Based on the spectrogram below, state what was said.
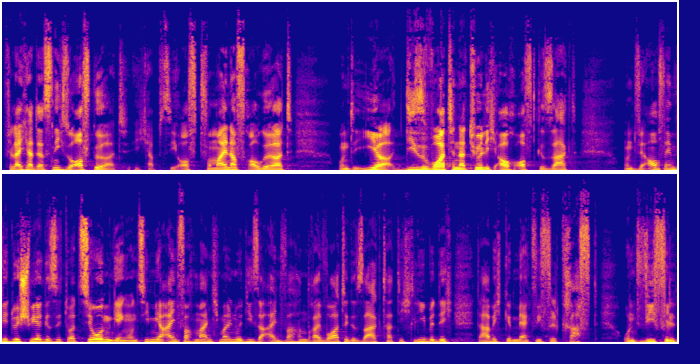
vielleicht hat er es nicht so oft gehört. Ich habe sie oft von meiner Frau gehört und ihr diese Worte natürlich auch oft gesagt. Und auch wenn wir durch schwierige Situationen gingen und sie mir einfach manchmal nur diese einfachen drei Worte gesagt hat, ich liebe dich, da habe ich gemerkt, wie viel Kraft und wie viel,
